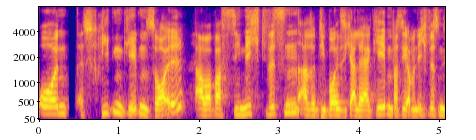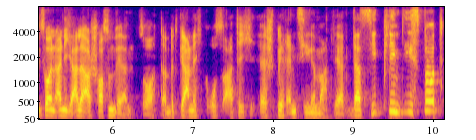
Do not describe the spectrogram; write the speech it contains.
und es Frieden geben soll. Aber was sie nicht wissen, also die wollen sich alle ergeben, was sie aber nicht wissen, die sollen eigentlich alle erschossen werden. So, damit gar nicht großartig äh, Sperenzien gemacht werden. Das sieht Clint Eastwood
